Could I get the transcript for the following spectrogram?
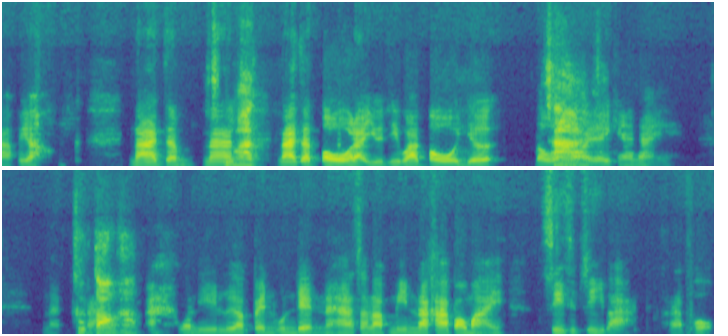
นะพี่อ๋องน่าจะน่าน่าจะโตแหละอยู่ที่ว่าโตเยอะโตน้อยได้แค่ไหนนะถูกต้องครับอะวันนี้เลือกเป็นหุ้นเด่นนะฮะสำหรับมินราคาเป้าหมาย 44 บาทครับผม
